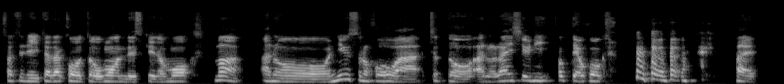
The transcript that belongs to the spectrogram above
させていただこうと思うんですけども、まあ、あの、ニュースの方は、ちょっと、あの、来週に取っておこうか。はい、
